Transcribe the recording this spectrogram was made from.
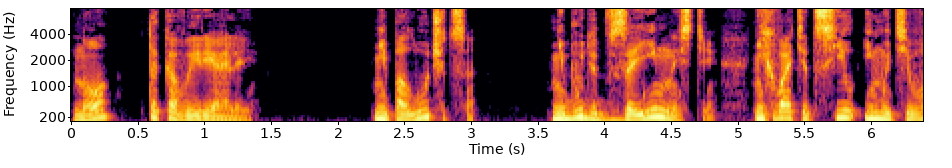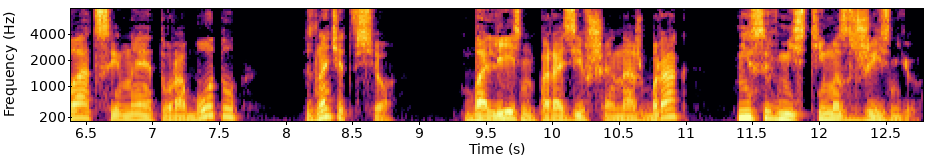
Но таковы реалии. Не получится, не будет взаимности, не хватит сил и мотивации на эту работу, значит все. Болезнь, поразившая наш брак, несовместима с жизнью.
